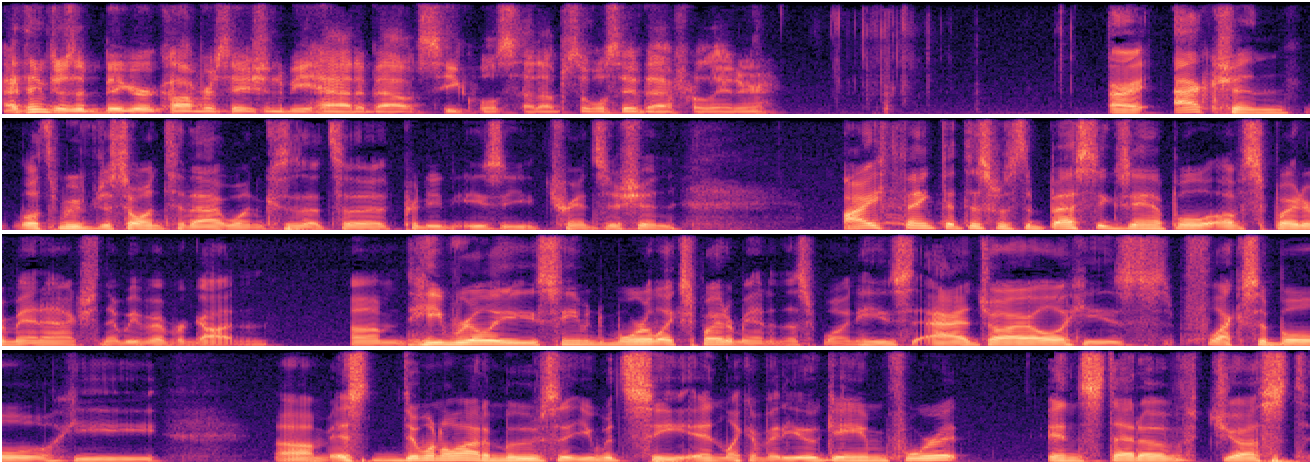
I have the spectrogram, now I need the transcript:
I think there's a bigger conversation to be had about sequel setup, so we'll save that for later. All right, action. Let's move just on to that one because that's a pretty easy transition. I think that this was the best example of Spider-Man action that we've ever gotten. Um, he really seemed more like Spider-Man in this one. He's agile, he's flexible, he um, is doing a lot of moves that you would see in like a video game for it, instead of just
